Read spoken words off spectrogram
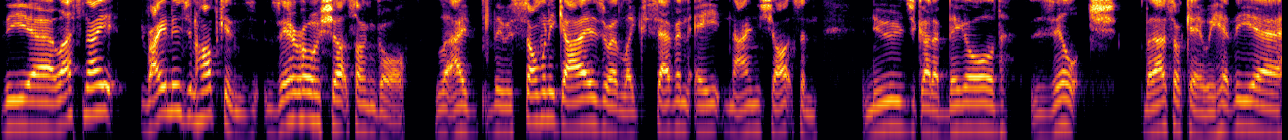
the uh, last night, Ryan Nugent Hopkins, zero shots on goal. I, there was so many guys who had like seven, eight, nine shots, and Nuge got a big old zilch. But that's okay. We hit the uh,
